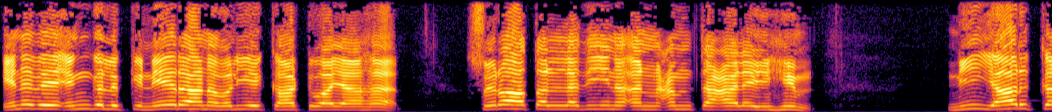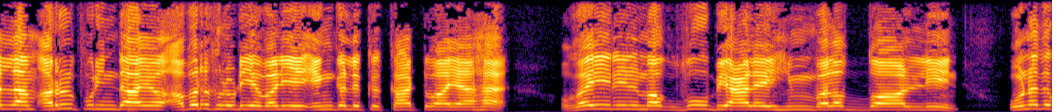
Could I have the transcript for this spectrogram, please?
எனவே எங்களுக்கு நேரான வழியை காட்டுவாயாக. சுராத்தல்லதீன அன் அம்த அலைஹிம். நீ யாருக்கெல்லாம் அருள் புரிந்தாயோ அவர்களுடைய வழியை எங்களுக்கு காட்டுவாயாக. கைரில் மக்தூபி அலைஹிம் வலத்தாலீன் உனது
